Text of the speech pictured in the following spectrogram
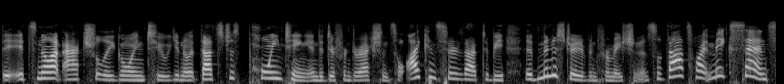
It's not actually going to, you know, that's just pointing in a different direction. So I consider that to be administrative information. And so that's why it makes sense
